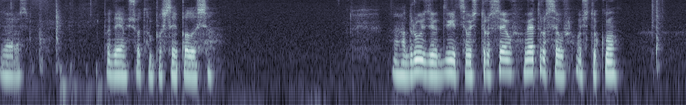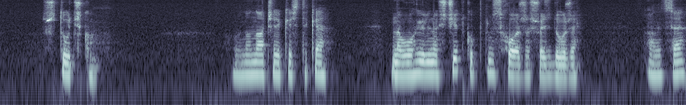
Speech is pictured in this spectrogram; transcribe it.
Зараз. Подивимось, що там посипалося. Ага, друзі, дивіться, ось трусив, витрусив ось таку штучку. Воно наче якесь таке на вугільну щітку схоже щось дуже. Але це.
